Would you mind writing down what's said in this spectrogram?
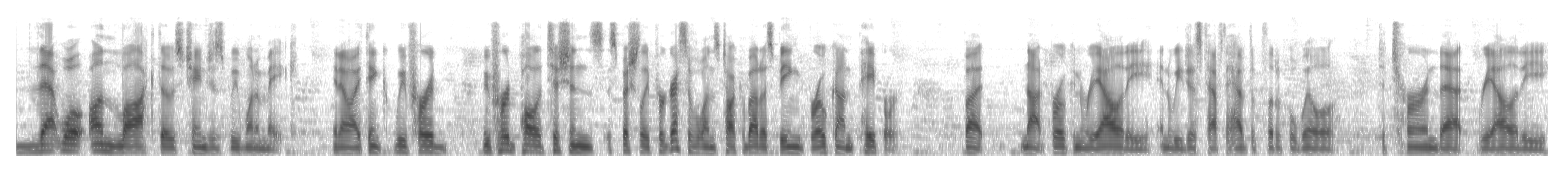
that will unlock those changes we want to make you know i think we've heard we've heard politicians especially progressive ones talk about us being broke on paper but not broke in reality and we just have to have the political will to turn that reality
